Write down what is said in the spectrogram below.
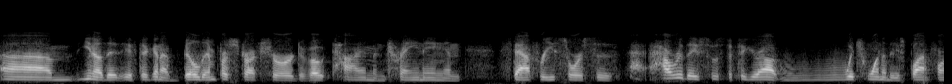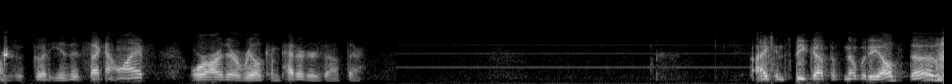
um, you know, that if they're going to build infrastructure or devote time and training and staff resources, how are they supposed to figure out which one of these platforms is good? Is it Second Life, or are there real competitors out there? I can speak up if nobody else does.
